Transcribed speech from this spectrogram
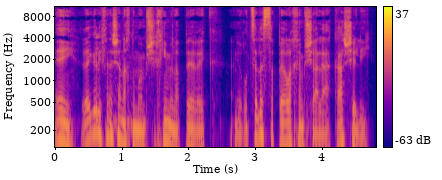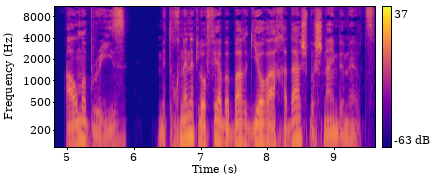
היי, hey, רגע לפני שאנחנו ממשיכים אל הפרק, אני רוצה לספר לכם שהלהקה שלי, אאומה בריז, מתוכננת להופיע בבר גיורא החדש ב-2 במרץ.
